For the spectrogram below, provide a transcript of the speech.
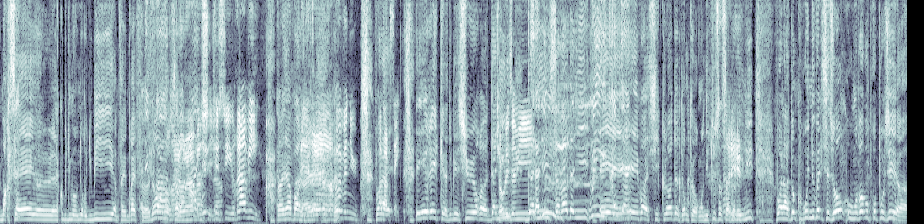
Marseille, la Coupe du Monde de rugby, enfin bref, non, non, ça va. femmes, Je, suis ravie Voilà, voilà. d'être revenu Voilà. à Marseille. Et Eric, bien sûr, Dany. Ciao, les amis. Dany, Salut. ça va Dany? Oui, et, très bien. Et voici Claude, donc euh, on est tous ensemble réunis. Voilà, donc pour une nouvelle saison où on va vous proposer, euh,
